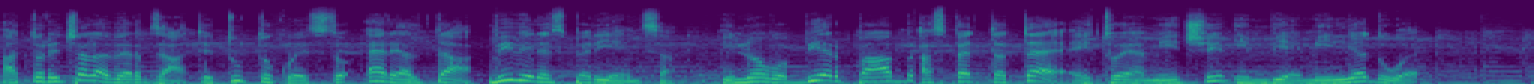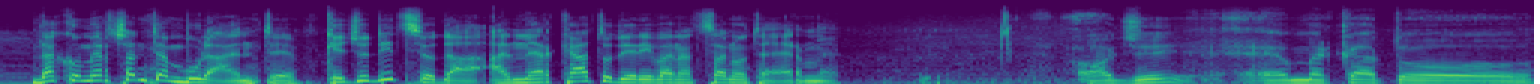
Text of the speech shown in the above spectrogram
A Torricella Verzate tutto questo è realtà. Vivi l'esperienza. Il nuovo Beer Pub aspetta te e i tuoi amici in via Emilia 2. Da commerciante ambulante, che giudizio dà al mercato di Rivanazzano Terme? Oggi è un mercato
